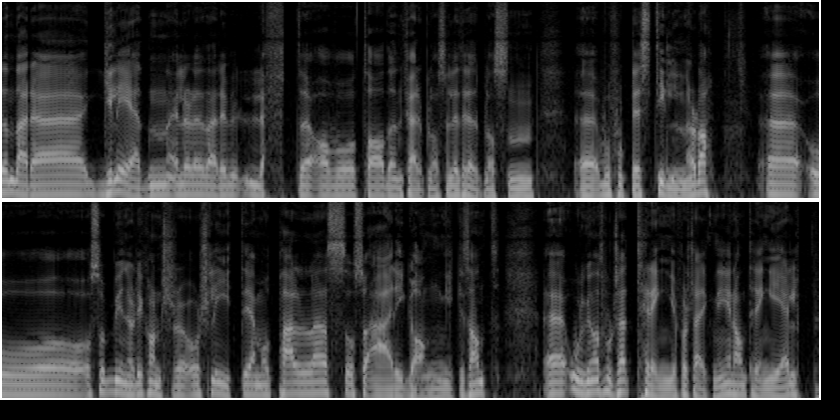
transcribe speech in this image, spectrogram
den derre gleden, eller det derre løftet av å ta den fjerdeplassen eller tredjeplassen, eh, hvor fort det stilner, da. Eh, og, og så begynner de kanskje å slite hjemme mot Palace, og så er de i gang, ikke sant. Eh, Ole Gunnar Solskjær trenger forsterkninger, han trenger hjelp.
